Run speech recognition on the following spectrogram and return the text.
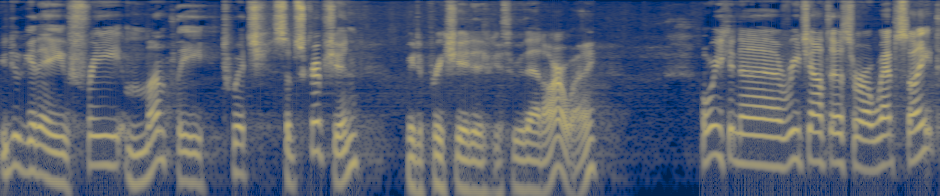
you do get a free monthly Twitch subscription. We'd appreciate it if you threw that our way. Or you can uh, reach out to us through our website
